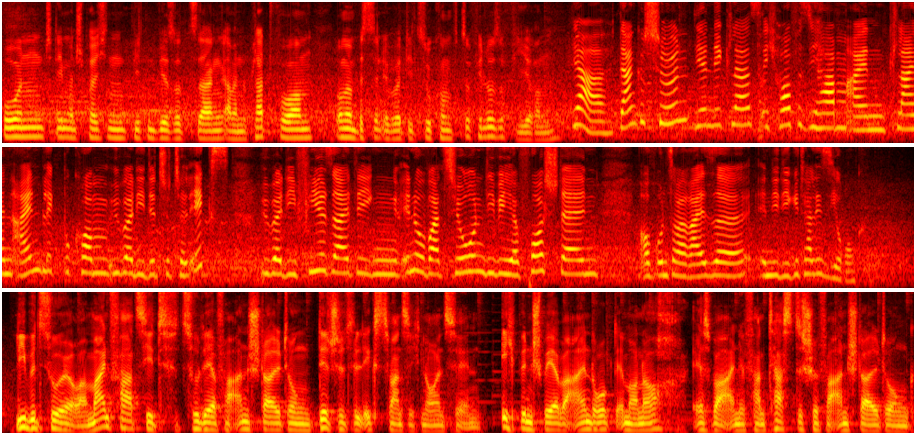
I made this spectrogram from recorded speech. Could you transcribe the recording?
und dementsprechend bieten wir sozusagen eine Plattform, um ein bisschen über die Zukunft zu philosophieren. Ja, danke schön dir, Niklas. Ich hoffe, Sie haben einen kleinen Einblick bekommen über die Digital X, über die vielseitigen Innovationen, die wir hier vorstellen auf unserer Reise in die Digitalisierung. Liebe Zuhörer, mein Fazit zu der Veranstaltung Digital X 2019. Ich bin schwer beeindruckt immer noch. Es war eine fantastische Veranstaltung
